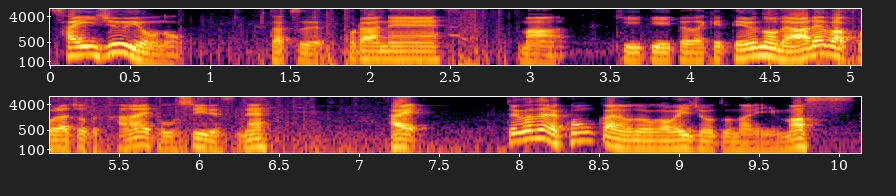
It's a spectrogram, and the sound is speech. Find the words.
最重要の2つ。これはね、まあ、聞いていただけてるのであれば、これはちょっと叶えてほしいですね。はい。ということで、今回の動画は以上となります。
